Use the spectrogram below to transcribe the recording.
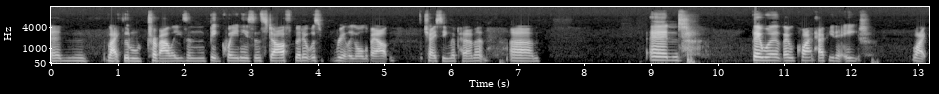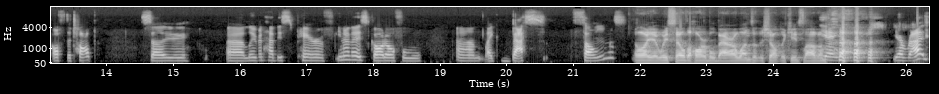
and like little trevallies and big queenies and stuff, but it was really all about chasing the permit. Um, and they were they were quite happy to eat like off the top. So uh, Leuven had this pair of you know those god awful um, like bass thongs. Oh yeah, we sell the horrible barra ones at the shop. The kids love them. Yeah, yeah, yeah right.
